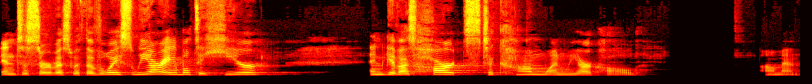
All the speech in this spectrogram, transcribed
into service with a voice we are able to hear and give us hearts to come when we are called. Amen.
